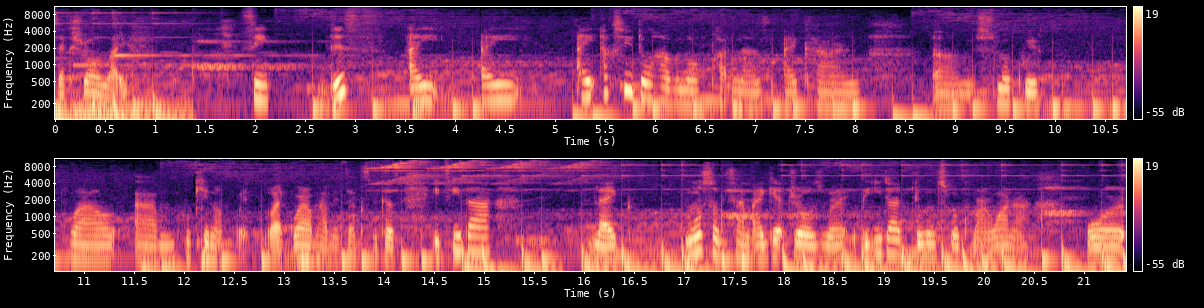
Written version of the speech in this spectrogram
sexual life. See, this I I I actually don't have a lot of partners I can um, smoke with while I'm hooking up with, like while I'm having sex, because it's either like most of the time I get draws where they either don't smoke marijuana or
